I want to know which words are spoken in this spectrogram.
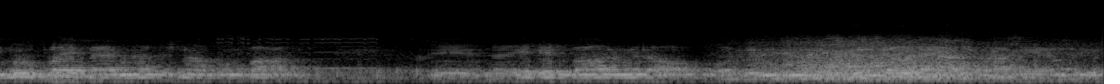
you want to play bad enough, it's not going to bother. you." And uh, it didn't bother him at all. He, got it, I guarantee.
